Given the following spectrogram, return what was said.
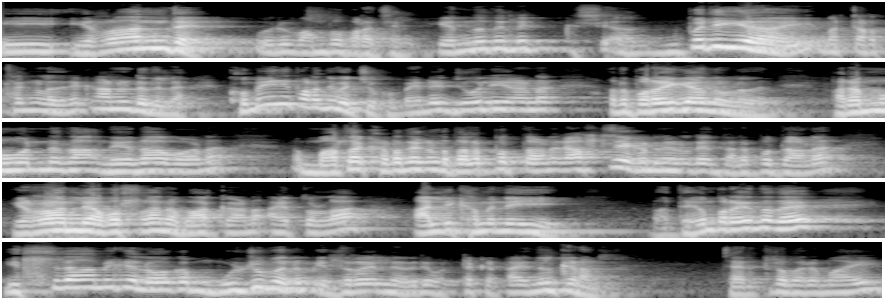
ഈ ഇറാന്റെ ഒരു വമ്പ് പറച്ചിൽ. എന്നതിന് ശ- ഉപരിയായി മറ്റർത്ഥങ്ങൾ അതിനെ കാണേണ്ടതില്ല. ഖുമേനി പറഞ്ഞു വെച്ചു. ഖുമൈന്റെ ജോലിയാണ് അത് പറയുക എന്നുള്ളത്. പരമോന്നത നേതാവാണ് മതഘടനകളുടെ തലപ്പത്താണ് രാഷ്ട്രീയ ഘടനകളുടെയും തലപ്പത്താണ് ഇറാനിലെ അവസാന വാക്കാണ് അയത്തുള്ള അലി ഖമനയി. അദ്ദേഹം പറയുന്നത് ഇസ്ലാമിക ലോകം മുഴുവനും ഇസ്രായേലിനെതിരെ ഒറ്റക്കെട്ടായി നിൽക്കണം. ചരിത്രപരമായി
